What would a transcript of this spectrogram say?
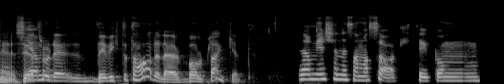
Eh, så jag Ja, tror det, det är viktigt att ha det där bollplanket. Ja, men jag känner samma sak. Typ om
